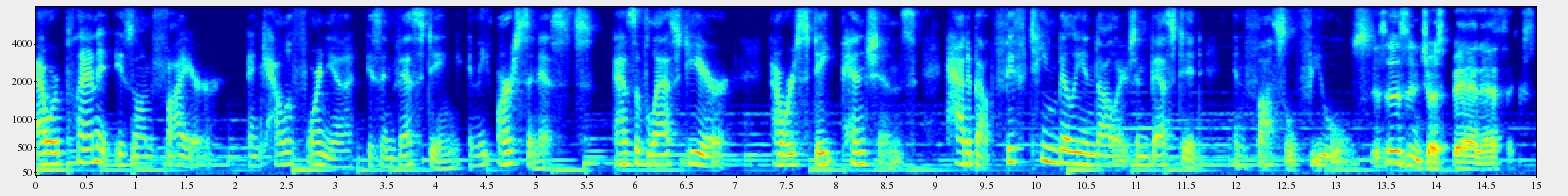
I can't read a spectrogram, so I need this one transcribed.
Our planet is on fire, and California is investing in the arsonists. As of last year, our state pensions had about $15 billion invested in fossil fuels. This isn't just bad ethics,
